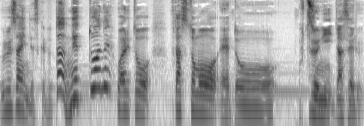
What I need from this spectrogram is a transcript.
うるさいんですけど、ただネットはね、割と2つとも、えっ、ー、と、普通に出せる。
